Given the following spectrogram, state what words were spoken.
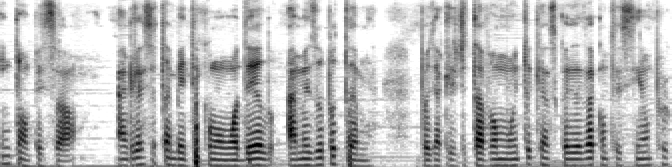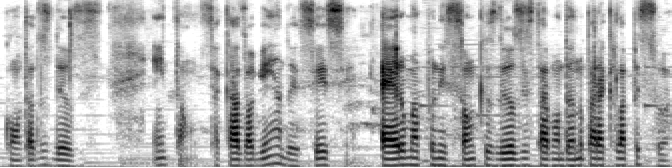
Então, pessoal, a Grécia também tem como modelo a Mesopotâmia, pois acreditavam muito que as coisas aconteciam por conta dos deuses. Então, se acaso alguém adoecesse, era uma punição que os deuses estavam dando para aquela pessoa.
